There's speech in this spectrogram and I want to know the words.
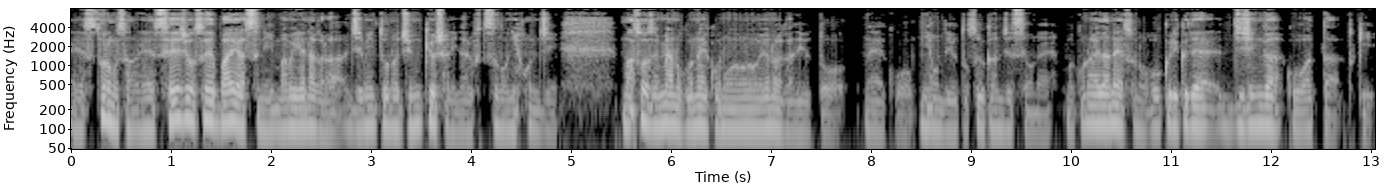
えー、ストロムさん、えー、正常性バイアスにまみれながら自民党の準拠者になる普通の日本人。まあそうですね、あの子ね、この世の中で言うと、ね、こう、日本で言うとそういう感じですよね。まあ、この間ね、その北陸で地震がこうあった時、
